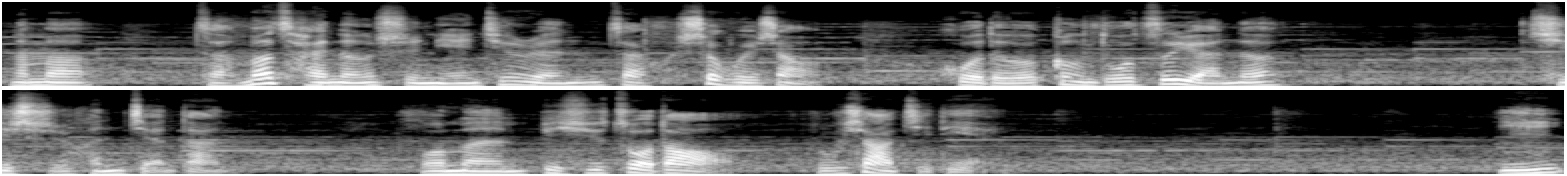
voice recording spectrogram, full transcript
那么，怎么才能使年轻人在社会上获得更多资源呢？其实很简单，我们必须做到如下几点：一，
